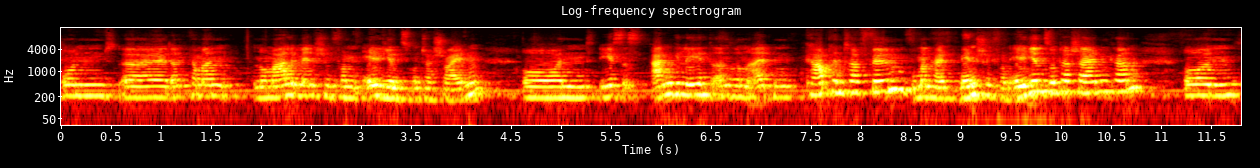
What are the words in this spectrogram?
Und äh, dann kann man normale Menschen von Aliens unterscheiden. Und hier ist es angelehnt an so einen alten Carpenter-Film, wo man halt Menschen von Aliens unterscheiden kann. Und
